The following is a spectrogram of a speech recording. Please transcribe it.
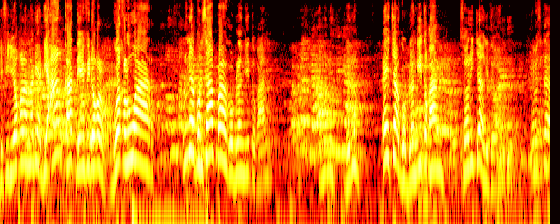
di video call sama dia. Dia angkat dia yang video call. Gue keluar. Lu nelpon siapa? Gue bilang gitu kan. Temen lu. Gue bilang eh cak gue bilang gitu kan. Sorry cak gitu kan. Ya maksudnya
